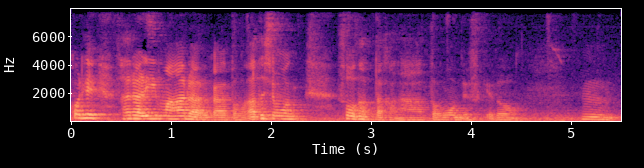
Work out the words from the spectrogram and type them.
これサラリーマンあるあるかなと思う。私もそうだったかなと思うんですけど。うん。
